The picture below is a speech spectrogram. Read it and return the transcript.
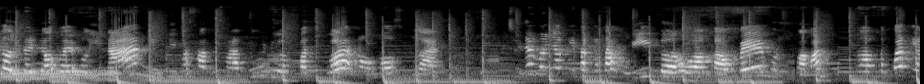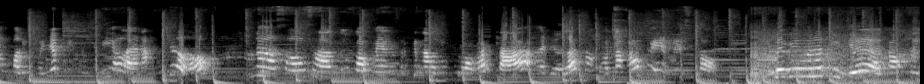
Halo, saya Talita Jalva Evelina, NIM 511242009. Sudah banyak kita ketahui bahwa kafe merupakan uh, tempat yang paling banyak dikunjungi oleh anak muda. Nah, salah satu kafe yang terkenal di Purwakarta adalah Mahkota Cafe and Resto. Bagaimana tidak, kafe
